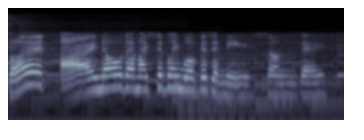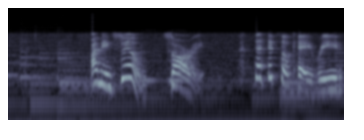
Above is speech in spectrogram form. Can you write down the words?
But I know that my sibling will visit me someday. I mean, soon. Sorry. it's okay, Reed.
